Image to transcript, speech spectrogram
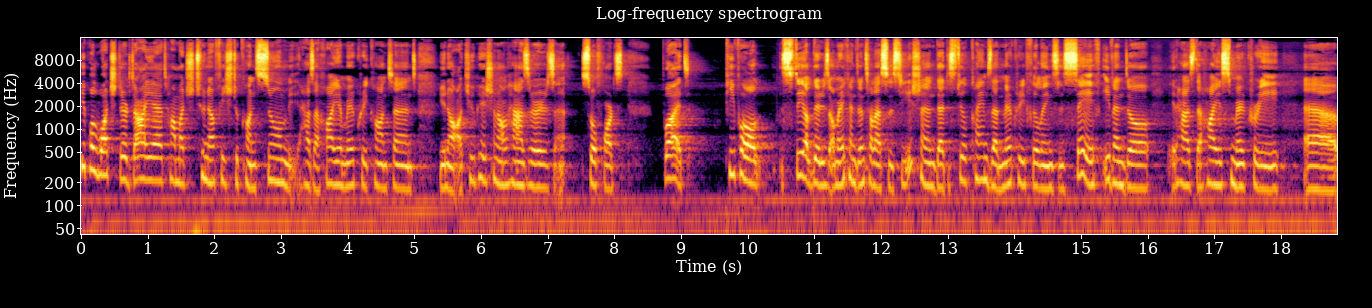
people watch their diet how much tuna fish to consume it has a higher mercury content you know occupational hazards and so forth but people still there is american dental association that still claims that mercury fillings is safe even though it has the highest mercury uh,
